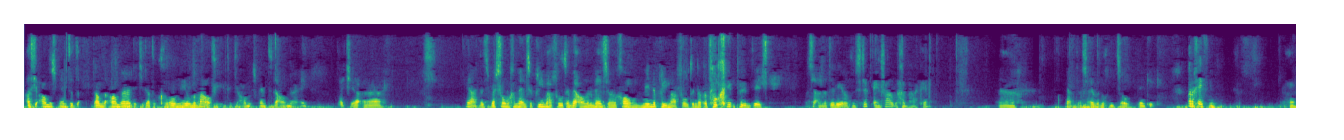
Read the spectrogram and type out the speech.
als je anders bent dan de ander, dat je dat ook gewoon heel normaal vindt. Dat je anders bent de ander. En dat je, uh, ja, dat je bij sommige mensen prima voelt en bij andere mensen gewoon minder prima voelt. En dat dat ook geen punt is. Dat zou dat de wereld een stuk eenvoudiger maken. Uh, ja, daar zijn we nog niet zo, denk ik. Maar dat geeft niet. Uh,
